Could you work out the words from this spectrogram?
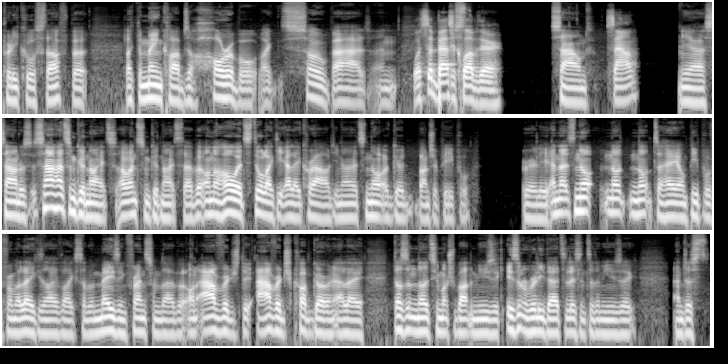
pretty cool stuff. But like the main clubs are horrible, like so bad and What's the best club there? sound. Sound? Yeah, sound was sound had some good nights. I went some good nights there, but on the whole, it's still like the LA crowd. You know, it's not a good bunch of people, really. And that's not not not to hate on people from LA because I have like some amazing friends from there. But on average, the average club goer in LA doesn't know too much about the music, isn't really there to listen to the music, and just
